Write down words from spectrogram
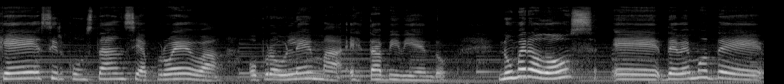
¿Qué circunstancia, prueba o problema estás viviendo? Número dos, eh, debemos de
